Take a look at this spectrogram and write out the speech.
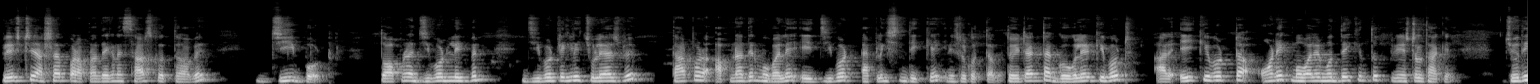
প্লে স্টোরে আসার পর আপনাদের এখানে সার্চ করতে হবে জি বোর্ড তো আপনারা জিবোর্ড লিখবেন। জিবোর্ড লিখলেই চলে আসবে। তারপর আপনাদের মোবাইলে এই জিবোর্ড অ্যাপ্লিকেশনটিকে ইনস্টল করতে হবে। তো এটা একটা গুগলের কিবোর্ড আর এই কিবোর্ডটা অনেক মোবাইলের মধ্যেই কিন্তু ইনস্টল থাকে। যদি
